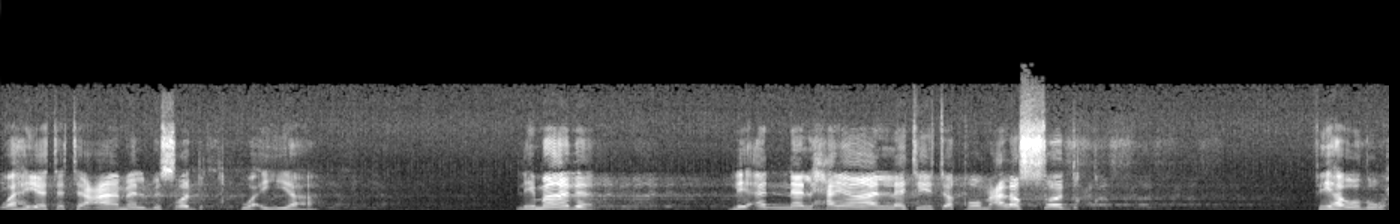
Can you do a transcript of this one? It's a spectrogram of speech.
وهي تتعامل بصدق وإياه. لماذا؟ لأن الحياة التي تقوم على الصدق فيها وضوح.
